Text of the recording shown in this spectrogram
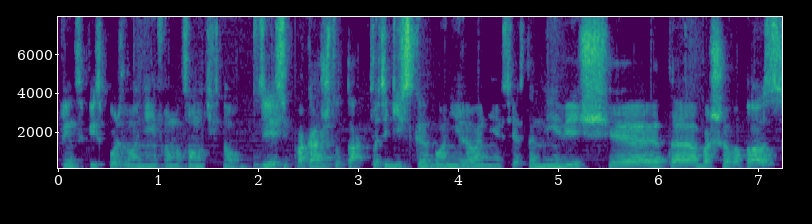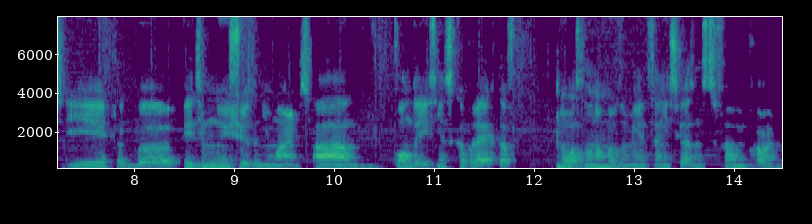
в принципе, использования информационных технологий. Здесь пока что так. Стратегическое планирование, все остальные вещи — это большой вопрос, и как бы этим мы еще и занимаемся. А фонда есть несколько проектов, ну, в основном, разумеется, они связаны с цифровыми правами.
